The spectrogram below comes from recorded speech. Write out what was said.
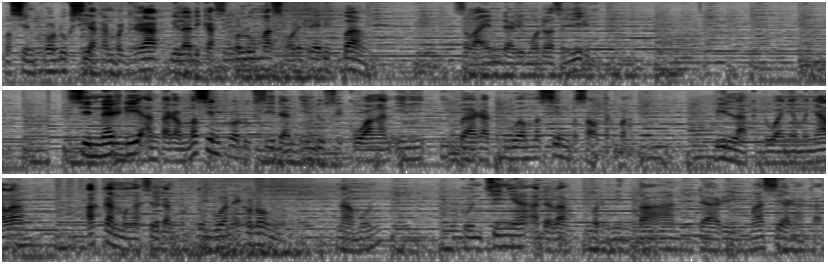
Mesin produksi akan bergerak bila dikasih pelumas oleh kredit bank, selain dari modal sendiri. Sinergi antara mesin produksi dan industri keuangan ini ibarat dua mesin pesawat terbang. Bila keduanya menyala, akan menghasilkan pertumbuhan ekonomi. Namun, kuncinya adalah permintaan dari masyarakat.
